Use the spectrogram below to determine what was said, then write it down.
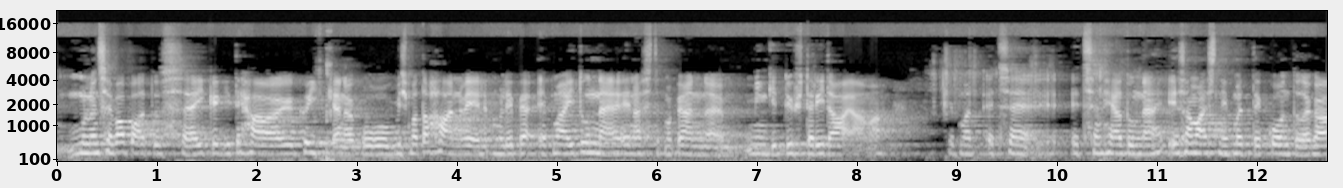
mul on see vabadus ikkagi teha kõike nagu, mis ma tahan veel, et mul ei pea, et ma ei tunne ennast, et ma pean mingit ühte rida ajama. Et ma, et see, et see on hea tunne ja samas neid mõtteid koondada ka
